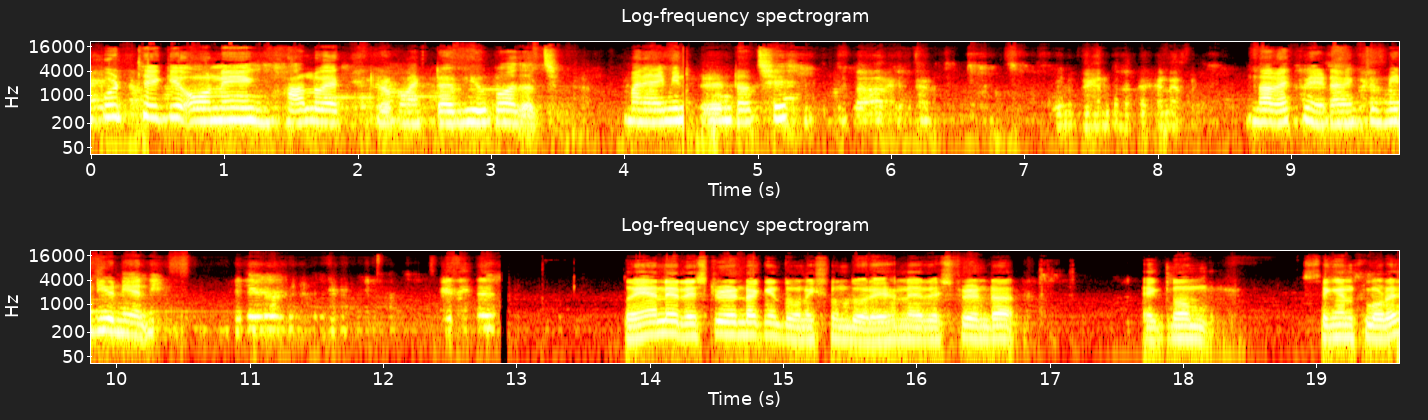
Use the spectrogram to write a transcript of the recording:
উপর থেকে অনেক ভালো একরকম একটা ভিউ পাওয়া যাচ্ছে। মানে আই মিন আছে। দাঁড়া এক মিনিট আমি একটু ভিডিও নিয়ে নিই তো এখানে রেস্টুরেন্টটা কিন্তু অনেক সুন্দর। এখানে রেস্টুরেন্টটা একদম সেকেন্ড ফ্লোরে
